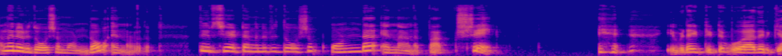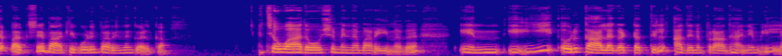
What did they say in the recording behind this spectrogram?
അങ്ങനെ ഒരു ദോഷമുണ്ടോ എന്നുള്ളത്. തീർച്ചയായിട്ടും അങ്ങനെ ഒരു ദോഷം ഉണ്ട് എന്നാണ്. പക്ഷേ ഇവിടെ ഇട്ടിട്ട് പോകാതിരിക്കുക പക്ഷേ ബാക്കി കൂടി പറയുന്നത് കേൾക്കാം. ചൊവ്വാദോഷം എന്ന് പറയുന്നത് ഈ ഒരു കാലഘട്ടത്തിൽ അതിന് പ്രാധാന്യം ഇല്ല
